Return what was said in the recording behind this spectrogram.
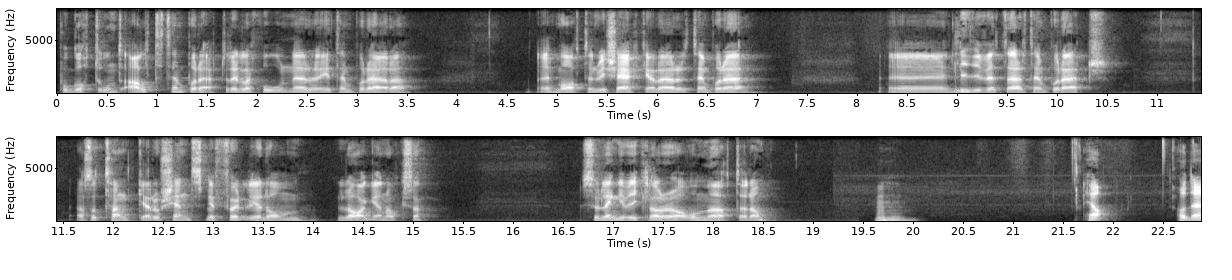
på godt og ont alt temporært. Relationer er temporära. Eh, maten vi spiser, er temporær. Eh, livet er temporärt. Alltså tankar och känslor följer de lagarna också. Så lenge vi klarer av å møte dem. Mm. Ja. Og det,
